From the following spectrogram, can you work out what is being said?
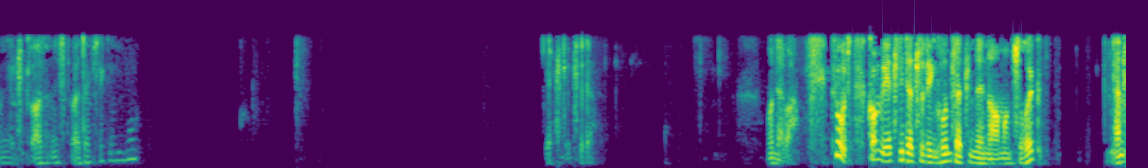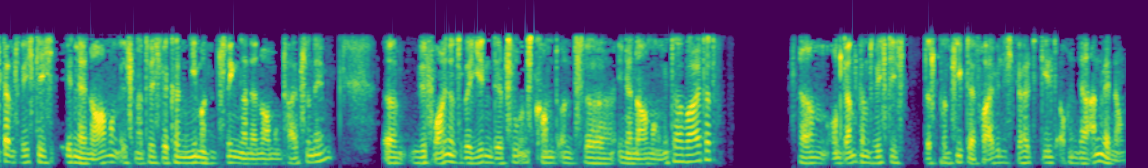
kann jetzt gerade nicht weiterklicken. Jetzt geht's wieder. Wunderbar. Gut, kommen wir jetzt wieder zu den Grundsätzen der Normung zurück. Ganz, ganz wichtig in der Normung ist natürlich, wir können niemanden zwingen, an der Normung teilzunehmen. Ähm, wir freuen uns über jeden, der zu uns kommt und äh, in der Normung mitarbeitet. Ähm, und ganz, ganz wichtig, das Prinzip der Freiwilligkeit gilt auch in der Anwendung.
